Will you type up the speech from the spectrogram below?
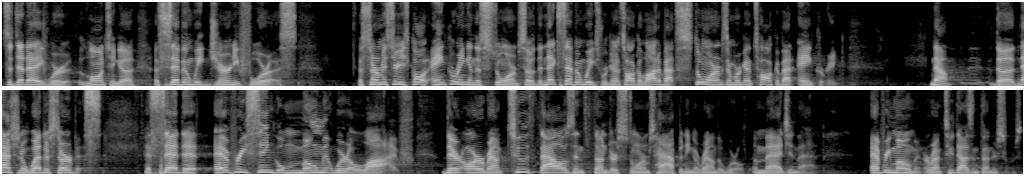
So today we're launching a, a seven week journey for us a sermon series called Anchoring in the Storm. So, the next seven weeks, we're going to talk a lot about storms and we're going to talk about anchoring. Now, the National Weather Service has said that every single moment we're alive, there are around 2,000 thunderstorms happening around the world. Imagine that. Every moment, around 2,000 thunderstorms.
